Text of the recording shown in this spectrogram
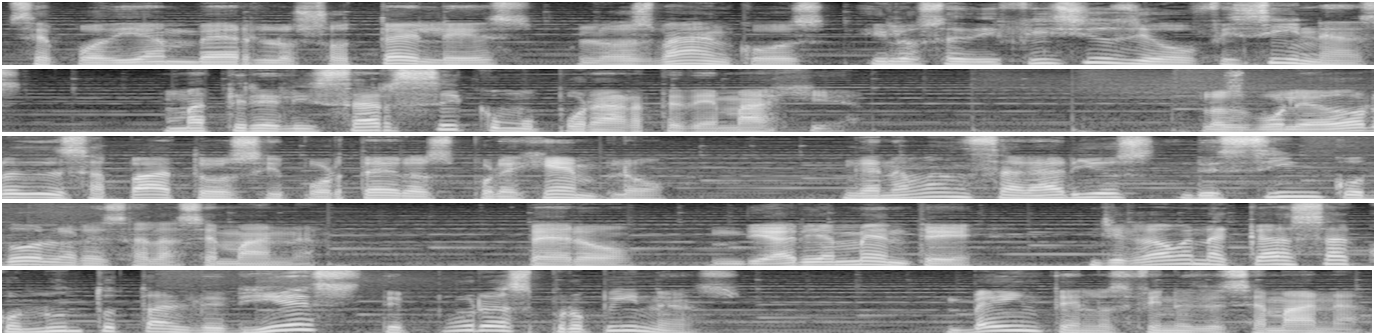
se podían ver los hoteles, los bancos y los edificios de oficinas materializarse como por arte de magia. Los boleadores de zapatos y porteros, por ejemplo, ganaban salarios de 5 dólares a la semana, pero diariamente llegaban a casa con un total de 10 de puras propinas, 20 en los fines de semana,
